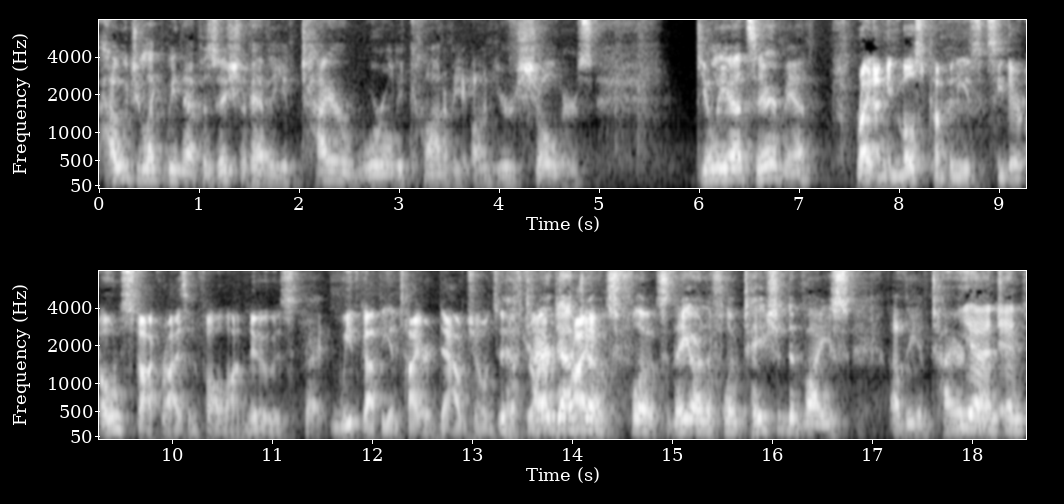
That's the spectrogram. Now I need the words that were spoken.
how would you like to be in that position of having the entire world economy on your shoulders? Gilead's there, man. Right. I mean, most companies see their own stock rise and fall on news. Right. We've got the entire Dow Jones The entire Dow riding. Jones floats. They are the flotation device of the entire Yeah, and, and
